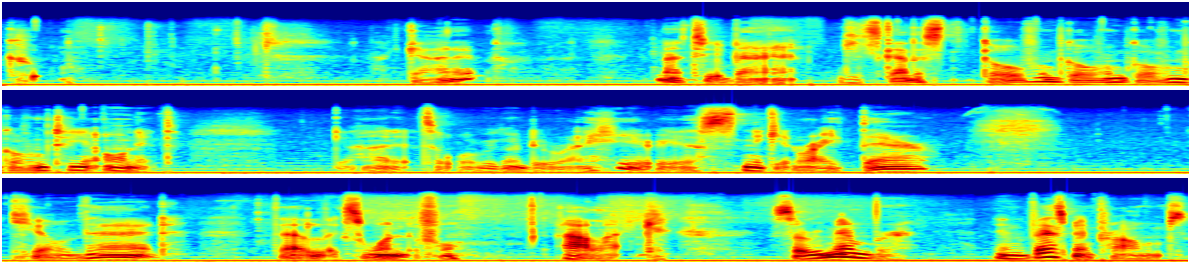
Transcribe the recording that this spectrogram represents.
Cool. Got it? Not too bad. Just got to go over them, go over them, go over them, go over them till you own it. Got it. So what we're to do right here is sneak it right there. Kill that. That looks wonderful. I like. So remember, investment problems.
